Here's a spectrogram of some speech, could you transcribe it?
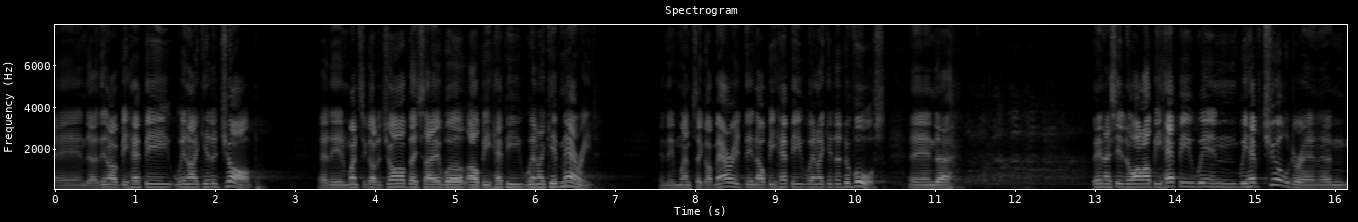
And uh, then I'd be happy when I get a job. And then once I got a job, they say, Well, I'll be happy when I get married. And then once they got married, then I'll be happy when I get a divorce. And uh, then I said, Well, I'll be happy when we have children. And,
